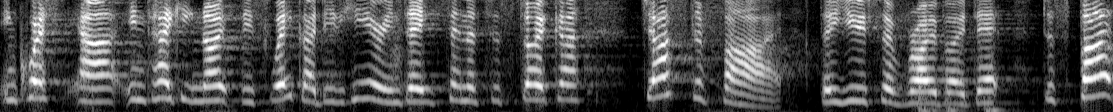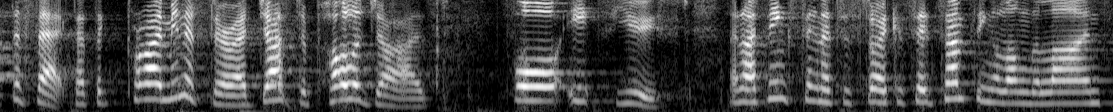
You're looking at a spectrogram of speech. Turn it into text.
In, question, uh, in taking note this week, I did hear indeed Senator Stoker justify the use of robo-debt despite the fact that the Prime Minister had just apologised for its use. And I think Senator Stoker said something along the lines,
